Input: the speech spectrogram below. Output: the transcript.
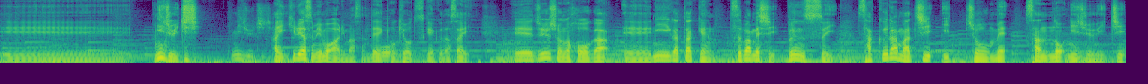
えー21時。21時。はい昼休みもありますんでお。お気をつけください、えー、住所の方が、えー、新潟県燕市分水桜町1丁目3の21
